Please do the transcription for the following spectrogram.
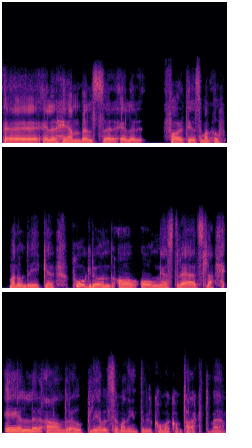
eh, eller händelser eller företeelser man, man undviker på grund av ångest, rädsla eller andra upplevelser man inte vill komma i kontakt med.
